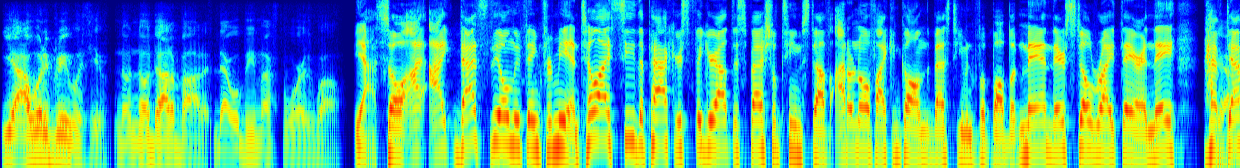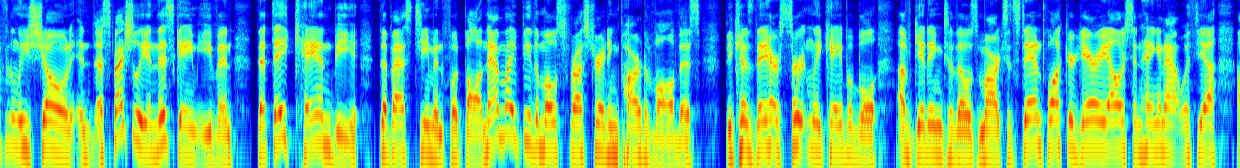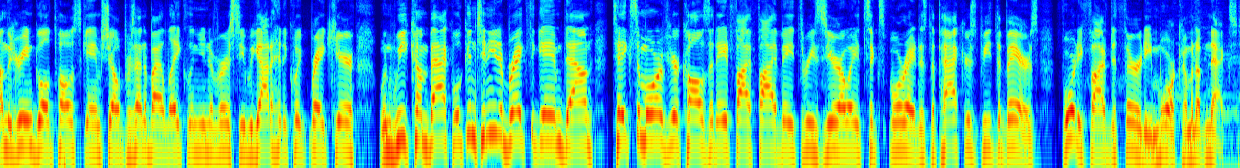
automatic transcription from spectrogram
Yeah, I would agree with you. No, no doubt about it. That will be my four as well. Yeah, so I, I that's the only thing for me. Until I see the Packers figure out the special team stuff, I don't know if I can call them the best team in football. But man, they're still right there, and they have Yeah. definitely shown, and especially in this game, even that they can be the best team in football. And that might be the most frustrating part of all of this because they are certainly capable of getting to those marks. It's Dan Plucker, Gary Ellerson hanging out with you on the Green Gold Post Game Show presented by Lakeland University. We got to hit a quick break here. When we come back, we'll continue to break the game down, take some more of your calls at 855 830 8648 as the Packers beat the Bears 45 to 30. More coming up next.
